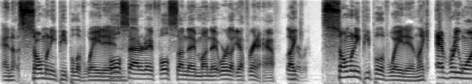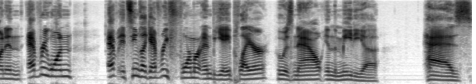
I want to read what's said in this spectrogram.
and so many people have weighed in Full Saturday, full Sunday, Monday. We're like, yeah, three and a half. like whatever. so many people have weighed in like everyone in everyone ev- it seems like every former nba player who is now in the media has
